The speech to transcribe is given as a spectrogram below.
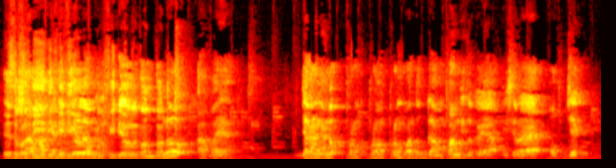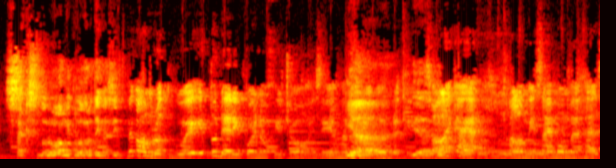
itu seperti sama di kayak video film. yang video lu tonton. Lu apa ya? Jangan nganggep perem- perem- perempuan tuh gampang gitu. Kayak istilahnya objek seks lu doang gitu. Lo ngerti gak sih? Tapi kalau menurut gue itu dari point of view cowok sih yang harus Iya, dilakukan berarti. iya, Soalnya kayak kalau misalnya mau bahas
